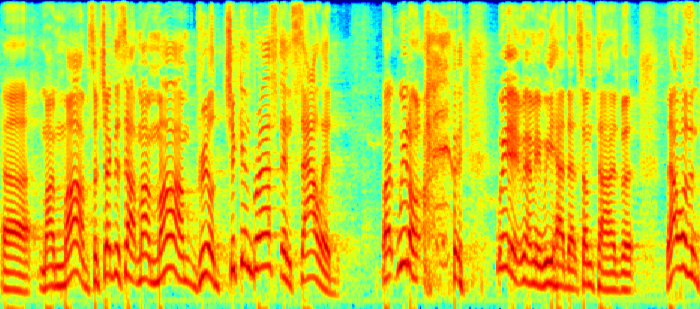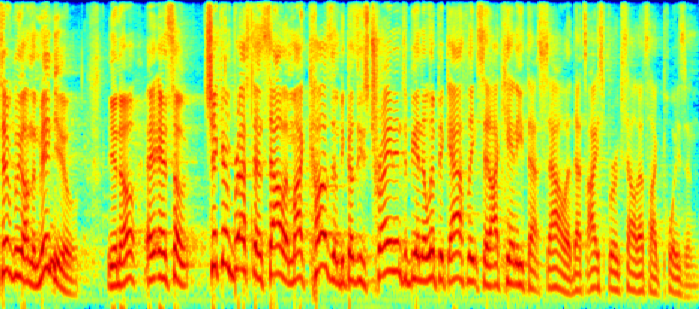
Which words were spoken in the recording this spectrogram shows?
Uh, my mom, so check this out. My mom grilled chicken breast and salad. Like we don't, we, I mean, we had that sometimes, but that wasn't typically on the menu you know? And, and, so, chicken breast and salad, my cousin, because he's training to be an Olympic athlete, said, I can't eat that salad. That's iceberg salad. That's like poison.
